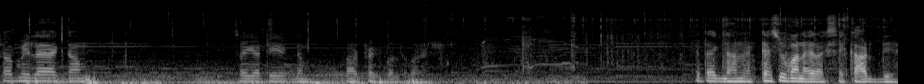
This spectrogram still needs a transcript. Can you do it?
সব মিলে একদম জায়গাটি একদম পারফেক্ট বলতে পারেন। এটা এক ধরনের স্ট্যাচু বানায় রাখছে? কাঠ দিয়ে।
